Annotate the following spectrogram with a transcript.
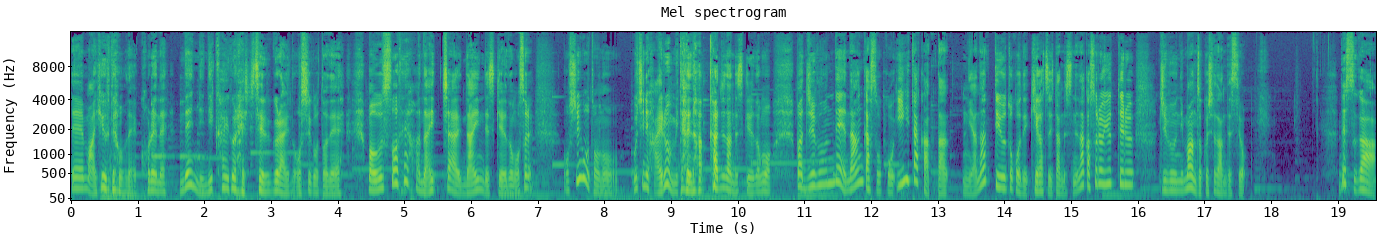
で、まあ言うてもね、これね、年に2回ぐらいしてるぐらいのお仕事で、まあ嘘ではないっちゃないんですけれども、それ、お仕事のうちに入るみたいな感じなんですけれども、まあ自分でなんかそこ言いたかったんやなっていうとこで気がついたんですね。なんかそれを言ってる自分に満足してたんですよ。ですが、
